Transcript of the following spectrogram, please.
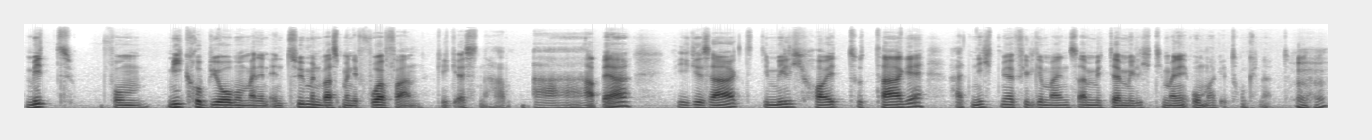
mit vom Mikrobiom und meinen Enzymen, was meine Vorfahren gegessen haben. Aber wie gesagt, die Milch heutzutage hat nicht mehr viel gemeinsam mit der Milch, die meine Oma getrunken hat. Mhm.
